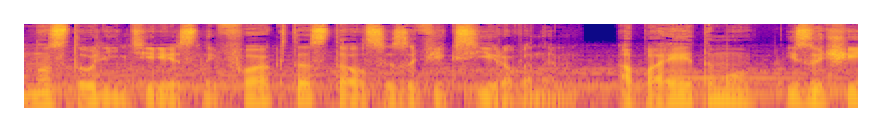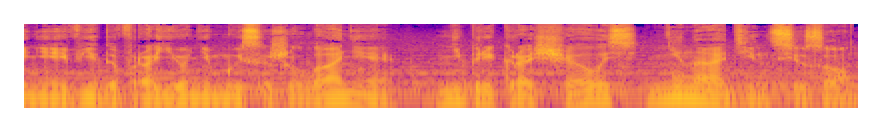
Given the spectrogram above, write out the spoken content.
Но столь интересный факт остался зафиксированным, а поэтому изучение вида в районе мыса Желания не прекращалось ни на один сезон.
